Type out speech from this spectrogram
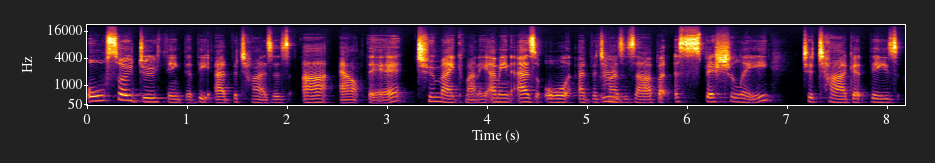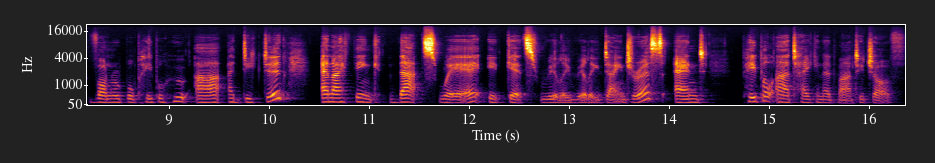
also do think that the advertisers are out there to make money. I mean, as all advertisers are, but especially to target these vulnerable people who are addicted. And I think that's where it gets really, really dangerous and people are taken advantage of.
